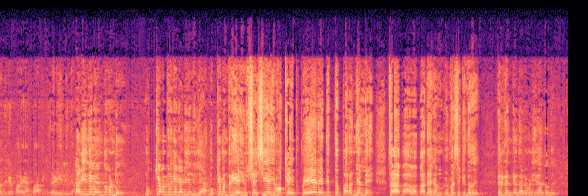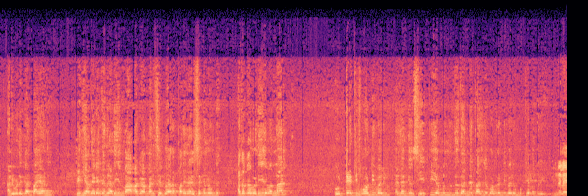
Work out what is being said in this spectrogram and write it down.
മന്ത്രിയെ പറയാൻ പാർട്ടിക്ക് കഴിയുന്നില്ല. കഴിയുന്നില്ല എന്തുകൊണ്ട്? മുഖ്യമന്ത്രിക്ക് കഴിയുന്നില്ല. മുഖ്യമന്ത്രിയെയും ശശിയെയും ഒക്കെ പേരെടുത്ത് പറഞ്ഞല്ലേ അദ്ദേഹം വിമർശിക്കുന്നത്? എന്നിട്ട് എന്തേ നടപടിയില്ലാത്തത് നടപടിയെടുക്കാൻ ഭയാണ് പിന്നെ അദ്ദേഹത്തിന്റെ അടിയിൽ മനസ്സിൽ വേറെ പല രഹസ്യങ്ങളുണ്ട്. അതൊക്കെ വെളിയിൽ വന്നാൽ കുട്ടേറ്റി പോണ്ടി വരും. അല്ലെങ്കിൽ സി പി എമ്മിൽ നിന്ന് തന്നെ തല്ലുകൊള്ളേണ്ടി വരും മുഖ്യമന്ത്രി. ഇന്നലെ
